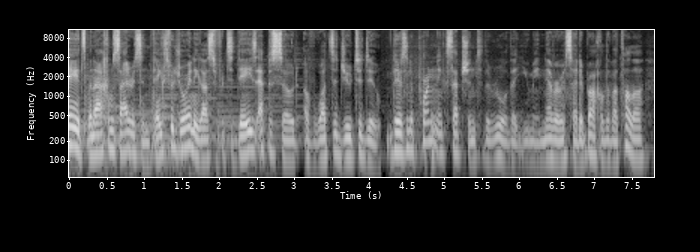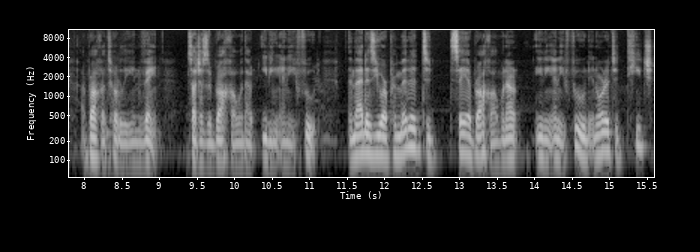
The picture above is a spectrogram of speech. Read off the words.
Hey, it's Menachem Siderson. Thanks for joining us for today's episode of What's a Jew to Do. There's an important exception to the rule that you may never recite a bracha levatala, a bracha totally in vain, such as a bracha without eating any food. And that is you are permitted to say a bracha without eating any food in order to teach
